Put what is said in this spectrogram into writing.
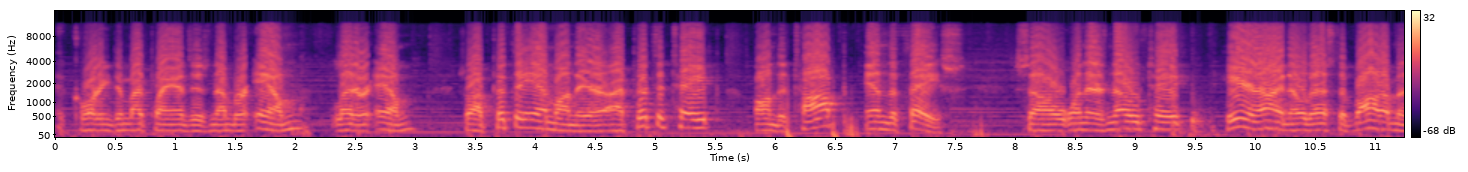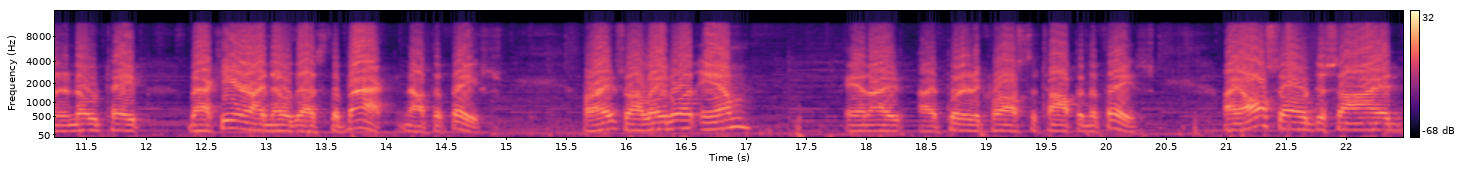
according to my plans, is number M, letter M. So I put the M on there. I put the tape on the top and the face. So when there's no tape here, I know that's the bottom, and no tape back here, I know that's the back, not the face. All right, so I label it M, and I, I put it across the top and the face. I also decide,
